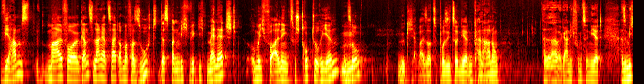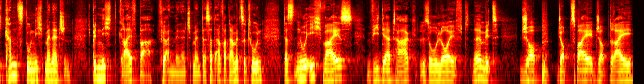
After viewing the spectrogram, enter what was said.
Wir haben es mal vor ganz langer Zeit auch mal versucht, dass man mich wirklich managt, um mich vor allen Dingen zu strukturieren mhm. und so. Möglicherweise auch zu positionieren, keine Ahnung. Das hat aber gar nicht funktioniert. Also mich kannst du nicht managen. Ich bin nicht greifbar für ein Management. Das hat einfach damit zu tun, dass nur ich weiß, wie der Tag so läuft. Ne? Mit Job, Job 2, Job 3,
